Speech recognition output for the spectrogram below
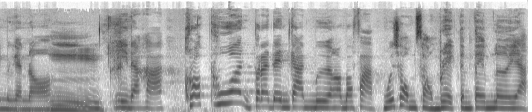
เหมือนกันเนาะอืม นี่นะคะ ครบถ้วนประเด็นการเมืองเอามาฝากคุณผู้ชมสองเบรกเต็มๆเลยอะ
